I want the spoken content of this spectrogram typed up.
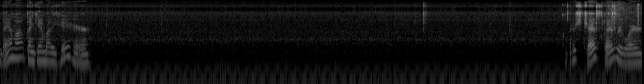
Damn, I don't think anybody hit here. There's chests everywhere.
